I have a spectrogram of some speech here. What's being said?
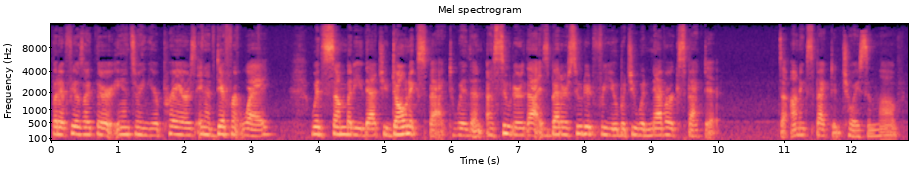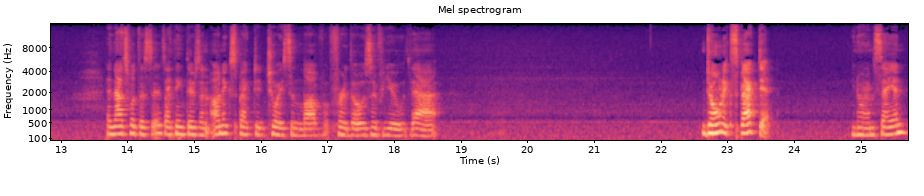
But it feels like they're answering your prayers in a different way with somebody that you don't expect, with an, a suitor that is better suited for you, but you would never expect it. It's an unexpected choice in love. And that's what this is. I think there's an unexpected choice in love for those of you that don't expect it. You know what I'm saying?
